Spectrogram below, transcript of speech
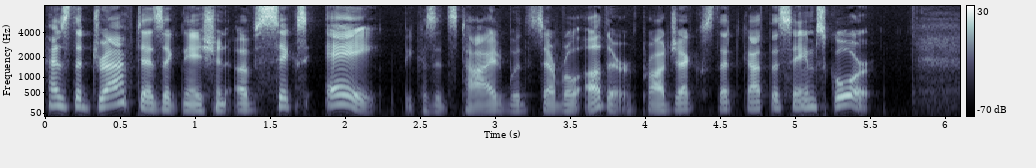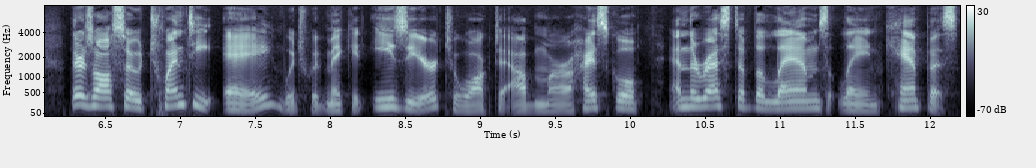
has the draft designation of 6A because it's tied with several other projects that got the same score. There's also 20A, which would make it easier to walk to Albemarle High School and the rest of the Lambs Lane campus,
